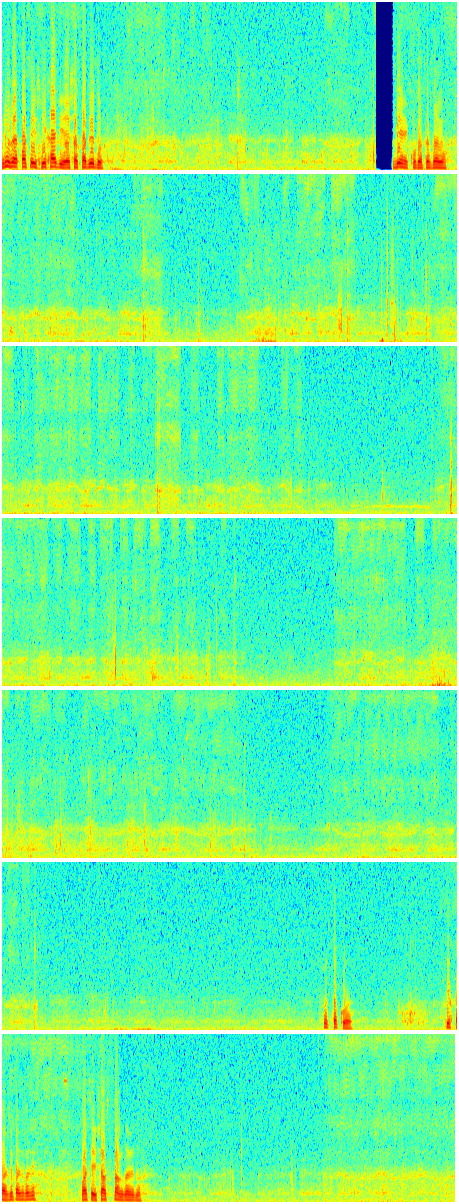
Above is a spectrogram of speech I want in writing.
Дюжа, Васильевич, не ходи, я сейчас подведу. Берег куда-то завел. Что это такое? Тихо, подожди, подожди, подожди. Василий, сейчас сам заведу.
